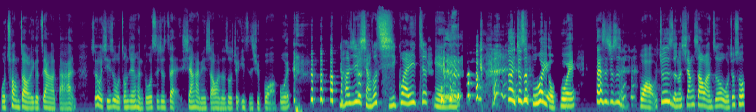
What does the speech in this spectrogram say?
我创造了一个这样的答案。所以我其实我中间很多次就在香还没烧完的时候，就一直去播啊播。然后就想说奇怪，你就给 对，就是不会有杯，但是就是哇，就是整个香烧完之后，我就说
